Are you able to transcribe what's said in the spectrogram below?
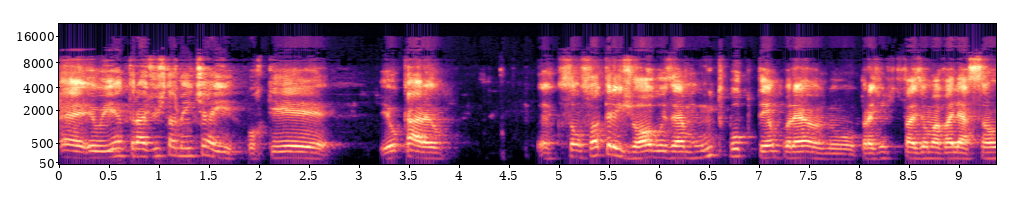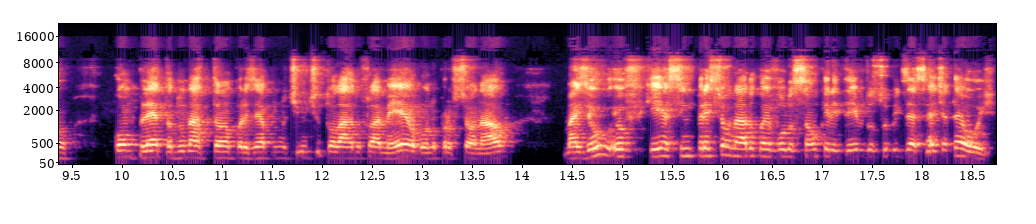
É, eu ia entrar justamente aí, porque eu, cara, eu, é, são só três jogos, é muito pouco tempo, né, para a gente fazer uma avaliação completa do Natan, por exemplo, no time titular do Flamengo ou no profissional. Mas eu, eu fiquei assim impressionado com a evolução que ele teve do sub-17 até hoje.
